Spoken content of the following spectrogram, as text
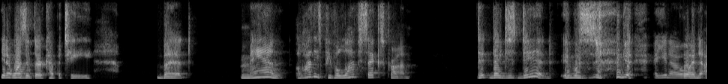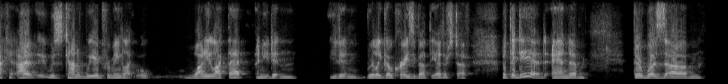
You know, it wasn't their cup of tea. But man, a lot of these people love sex crime. They, they just did. It was, you know, and I, I, it was kind of weird for me. Like, well, why do you like that? And you didn't, you didn't really go crazy about the other stuff, but they did. And um, there was, um,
